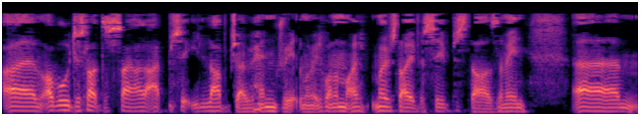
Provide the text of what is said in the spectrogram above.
um, I would just like to say I absolutely love Joe Hendry at the moment. He's one of my most over superstars. I mean, um,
